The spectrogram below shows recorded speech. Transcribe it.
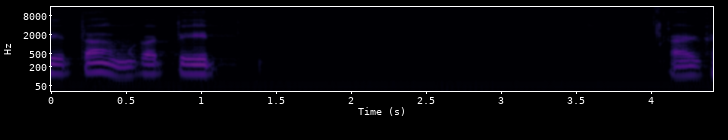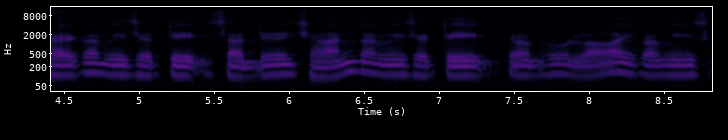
ที่ตั้งมันก็ติด ใครๆก็มีสติ สัตว์เดรัจฉานก็มีสติจนผู้ร้อยก็มีส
